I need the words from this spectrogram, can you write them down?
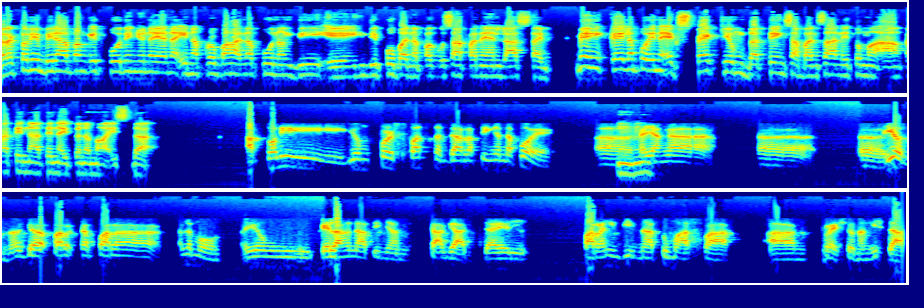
Director, yung binabanggit po ninyo na yan na inaprobahan na po ng DA, hindi po ba napag-usapan na yan last time? May kailan po ina-expect yung dating sa bansa na itong mga aangkatin natin na ito ng mga isda? Actually, yung first batch nagdaratingan na po eh. Ah, Mhm. Kaya nga, ah, ah, yun, para, para, alam mo, yung kailangan natin yan kaagad dahil para hindi na tumaas pa ang presyo ng isda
